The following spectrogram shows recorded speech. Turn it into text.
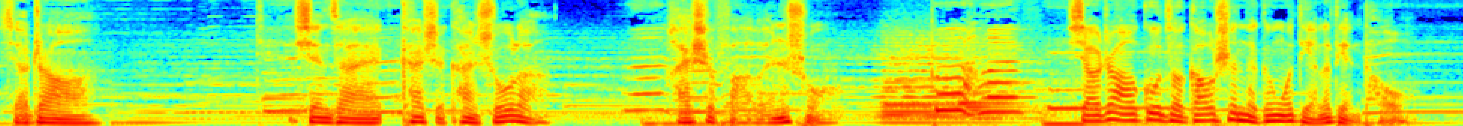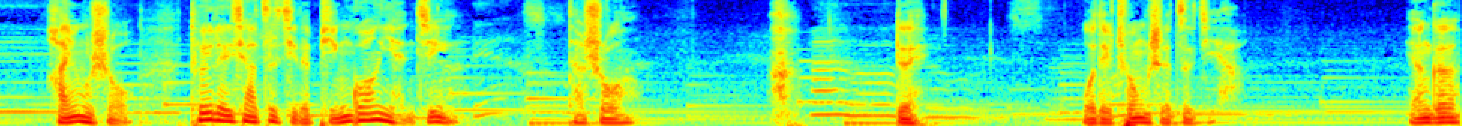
小赵现在开始看书了，还是法文书。小赵故作高深的跟我点了点头，还用手。推了一下自己的平光眼镜，他说：“对，我得充实自己啊，杨哥，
